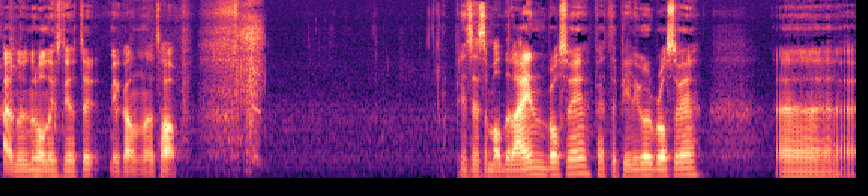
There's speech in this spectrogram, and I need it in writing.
Er det noen underholdningsnyheter vi kan eh, ta opp? Prinsesse Madeleine blåser vi. Petter Pilgaard blåser vi. Uh,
